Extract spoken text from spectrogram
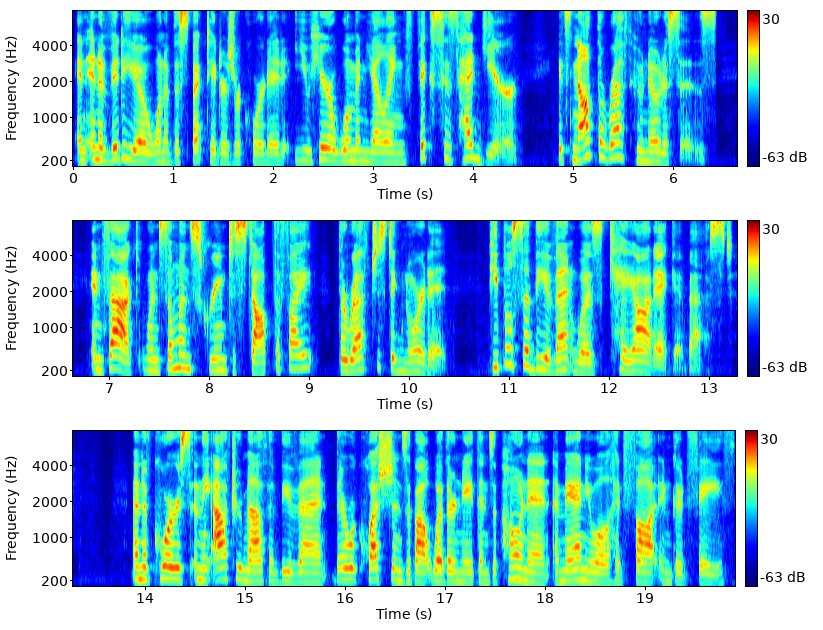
And in a video one of the spectators recorded, you hear a woman yelling, Fix his headgear. It's not the ref who notices. In fact, when someone screamed to stop the fight, the ref just ignored it. People said the event was chaotic at best. And of course, in the aftermath of the event, there were questions about whether Nathan's opponent, Emmanuel, had fought in good faith.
